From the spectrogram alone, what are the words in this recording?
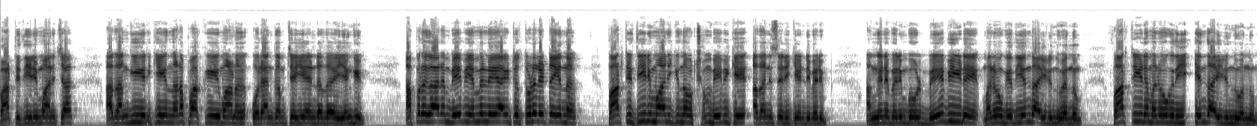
പാർട്ടി തീരുമാനിച്ചാൽ അത് അംഗീകരിക്കുകയും നടപ്പാക്കുകയുമാണ് ഒരംഗം ചെയ്യേണ്ടത് എങ്കിൽ. അപ്രകാരം ബേബി എം എൽ എ ആയിട്ട് തുടരട്ടെ എന്ന് പാർട്ടി തീരുമാനിക്കുന്ന പക്ഷം ബേബിക്ക് അതനുസരിക്കേണ്ടി വരും. അങ്ങനെ വരുമ്പോൾ ബേബിയുടെ മനോഗതി എന്തായിരുന്നുവെന്നും പാർട്ടിയുടെ മനോഗതി എന്തായിരുന്നുവെന്നും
